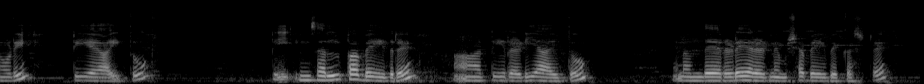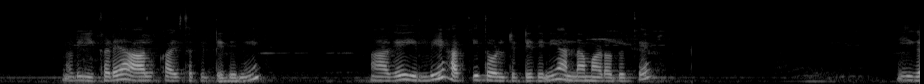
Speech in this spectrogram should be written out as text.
ನೋಡಿ, ಟೀ ಆಯಿತು. ಟೀ ಇನ್ನು ಸ್ವಲ್ಪ ಬೇಯಿದ್ರೆ ಟೀ ರೆಡಿ ಆಯಿತು. ಇನ್ನೊಂದು ಎರಡೇ, ಎರಡು ನಿಮಿಷ ಬೇಯಬೇಕಷ್ಟೆ. ನೋಡಿ, ಈ ಕಡೆ ಹಾಲು ಕಾಯಿಸೋಕ್ಕಿಟ್ಟಿದ್ದೀನಿ ಹಾಗೆ ಇಲ್ಲಿ ಅಕ್ಕಿ ತೊಳೆದಿಟ್ಟಿದ್ದೀನಿ ಅನ್ನ ಮಾಡೋದಕ್ಕೆ. ಈಗ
